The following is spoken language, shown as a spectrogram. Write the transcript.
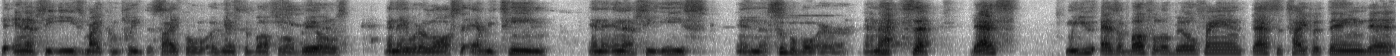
the NFC East might complete the cycle against the Buffalo Bills, and they would have lost to every team in the NFC East in the Super Bowl era. And that's that's when you, as a Buffalo Bill fan, that's the type of thing that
